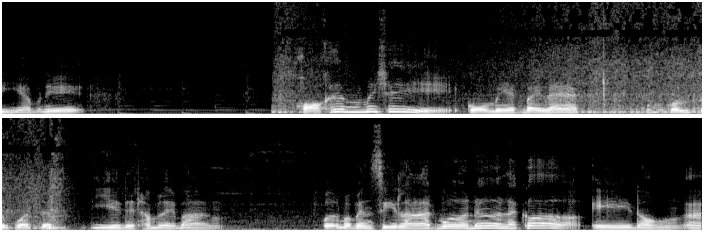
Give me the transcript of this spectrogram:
ดีครับวันนี้ ขอแค่ไม่ใช่โกเมสใบแรก ผมก็รู้สึกว่าจะเอได้ทำอะไรบ้าง เปิดมาเป็นซีลาร์ดเวอร์เนอร์แล้วก็เอดองอา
